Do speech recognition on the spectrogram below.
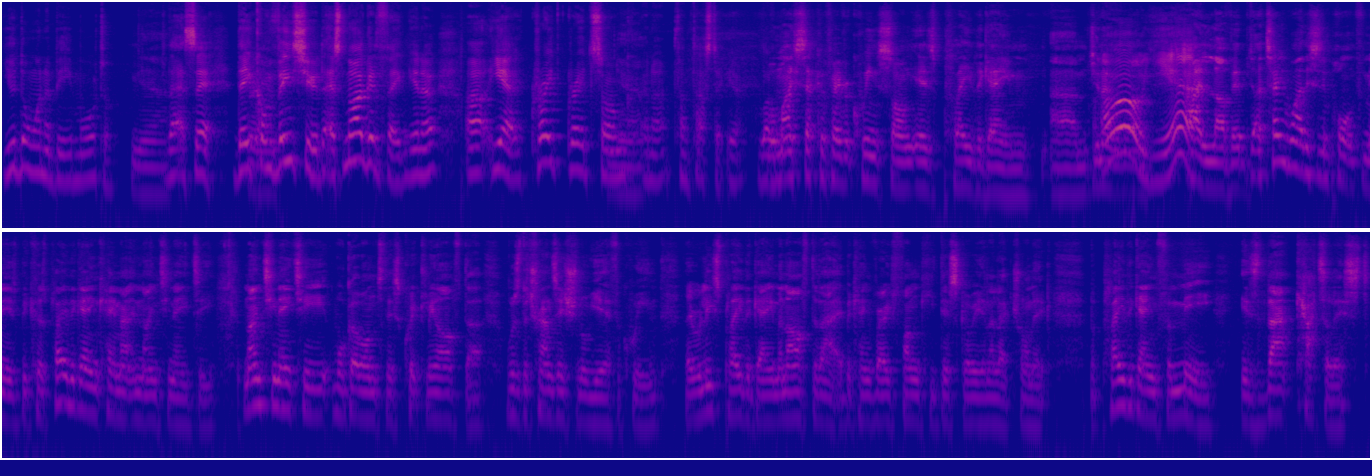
You don't want to be immortal. Yeah. That's it. They Brilliant. convince you that it's not a good thing, you know. Uh, yeah, great, great song Yeah. and uh, fantastic. Yeah, well, it. my second favorite Queen song is "Play the Game." Um, do you know? Oh, yeah. I love it. I tell you why this is important for me is because "Play the Game" came out in 1980. 1980, we'll go on to this quickly after, was the transitional year for Queen. They released "Play the Game," and after that, it became very funky, disco-y, and electronic. But "Play the Game" for me is that catalyst.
